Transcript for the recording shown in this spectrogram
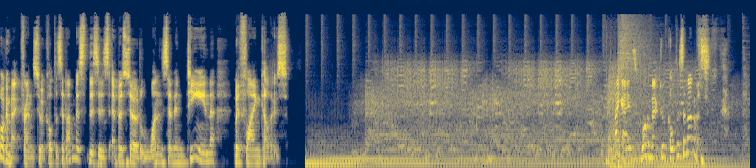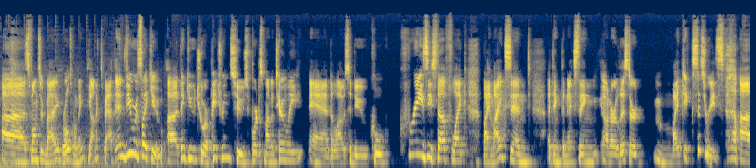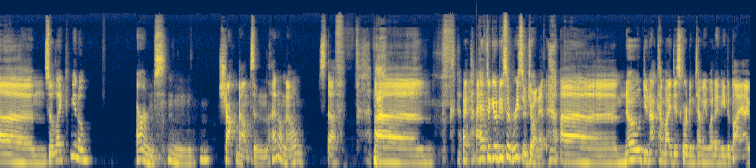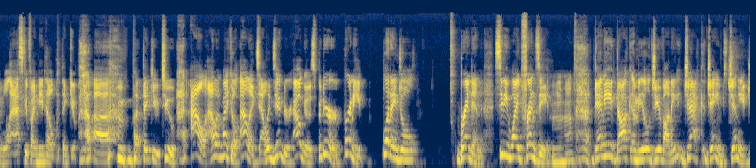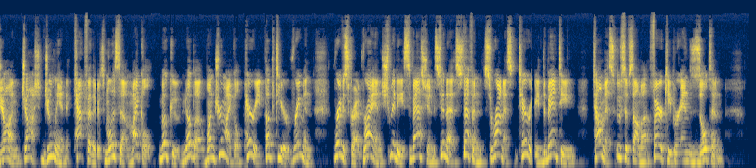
Welcome back, friends, to Occultist Anonymous. This is episode 117 with Flying Colors. Hi, guys. Welcome back to Occultist Anonymous. Uh, sponsored by Roll20, the Onyx Path, and viewers like you. Uh, thank you to our patrons who support us monetarily and allow us to do cool, crazy stuff like buy mics. And I think the next thing on our list are mic accessories. Um, so, like, you know, arms, and shock mounts, and I don't know, stuff um, I have to go do some research on it. Um, no, do not come by Discord and tell me what I need to buy. I will ask if I need help. Thank you. Uh, but thank you to Al, Alan Michael, Alex, Alexander, Algos, Badur, Bernie, Blood Angel, Brandon, Citywide Frenzy, mm-hmm. Danny, Doc, Emil, Giovanni, Jack, James, Jenny, John, Josh, Julian, Cat Feathers, Melissa, Michael, Moku, Noba, One True Michael, Perry, Puppeteer, Raymond, Ravenscraft, Ryan, Schmitty, Sebastian, Sina, Stefan, Serranus, Terry, The Banty, Thomas, Usuf Sama, Firekeeper, and Zoltan.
